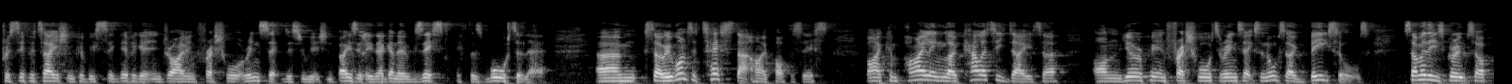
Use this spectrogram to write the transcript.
precipitation could be significant in driving freshwater insect distribution. Basically, they're going to exist if there's water there. Um, so we want to test that hypothesis by compiling locality data on European freshwater insects and also beetles. Some of these groups are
